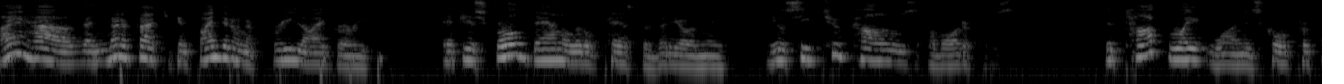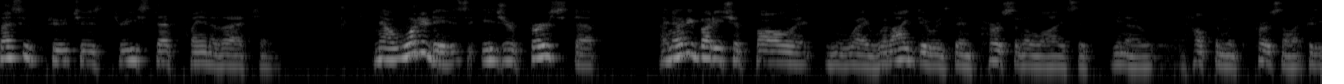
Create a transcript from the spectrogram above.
I have, and matter of fact, you can find it on a free library. If you scroll down a little past the video of me, you'll see two columns of articles. The top right one is called Professor Pooch's Three Step Plan of Action. Now, what it is, is your first step, and everybody should follow it in the way. What I do is then personalize it, you know, help them with the personal, because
